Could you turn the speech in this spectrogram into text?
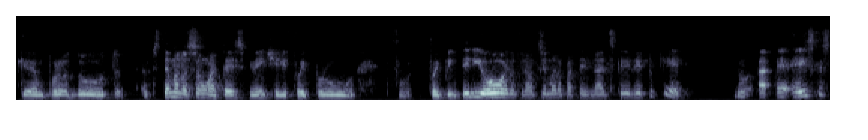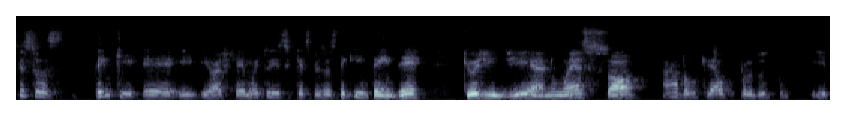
criar um produto. Pra você ter uma noção, até esse cliente ele foi por um. Foi para interior no final de semana para terminar de escrever. Por quê? É, é isso que as pessoas têm que. É, e eu acho que é muito isso que as pessoas têm que entender que hoje em dia não é só. Ah, vamos criar o produto e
